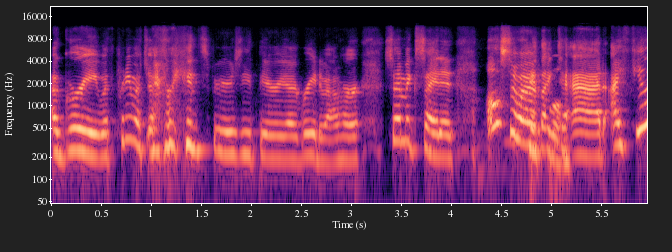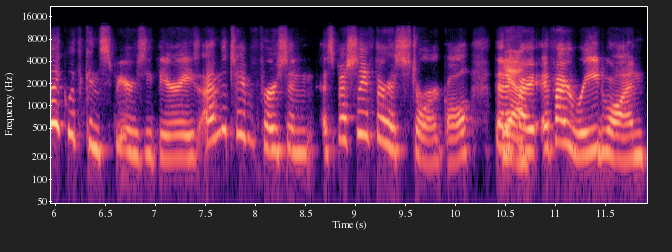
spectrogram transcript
agree with pretty much every conspiracy theory i read about her so i'm excited. Also i would like to add i feel like with conspiracy theories i'm the type of person especially if they're historical that Yeah. if i if i read one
